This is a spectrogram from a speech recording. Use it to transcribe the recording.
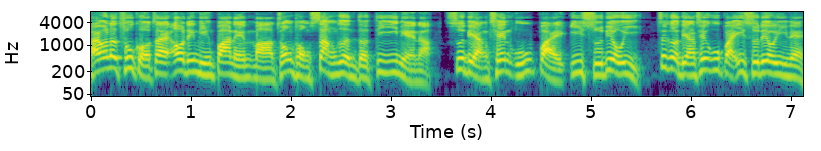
台湾的出口在二零零八年马总统上任的第一年啊，是两千五百一十六亿。这个两千五百一十六亿呢，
